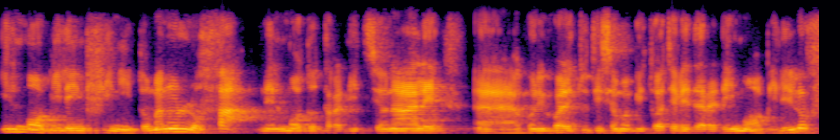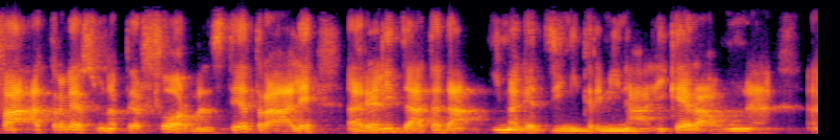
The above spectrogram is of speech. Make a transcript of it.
il mobile infinito, ma non lo fa nel modo tradizionale eh, con il quale tutti siamo abituati a vedere dei mobili, lo fa attraverso una performance teatrale eh, realizzata dai magazzini criminali, che era un, eh,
